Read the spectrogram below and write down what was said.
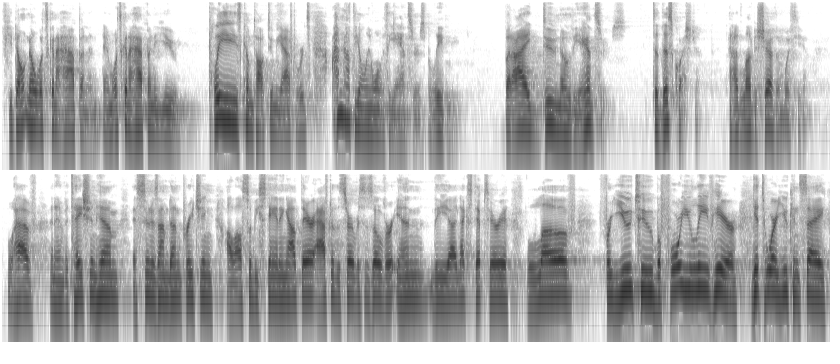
if you don't know what's going to happen and, and what's going to happen to you, please come talk to me afterwards. I'm not the only one with the answers, believe me. But I do know the answers to this question, and I'd love to share them with you. We'll have an invitation hymn. As soon as I'm done preaching, I'll also be standing out there after the service is over in the uh, next steps area. Love for you to, before you leave here, get to where you can say,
